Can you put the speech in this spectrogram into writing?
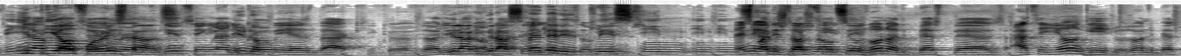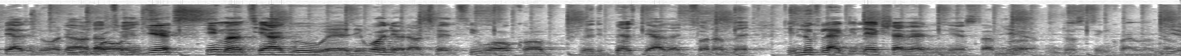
the EPL, for England, instance. Came to England a know, couple years back. He could have done you his could have, you job could have cemented his of the top place teams. in, in, in Any Spanish of the top national teams, he was one of the best players at a young age. Was one of the best players in the world. In the world, 20. yes. Him and Thiago were they won the under 20 World Cup. Were the best players at the tournament. They looked like the next Xavi and Iniesta. But Yeah. I'm just think quite well. Yeah,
